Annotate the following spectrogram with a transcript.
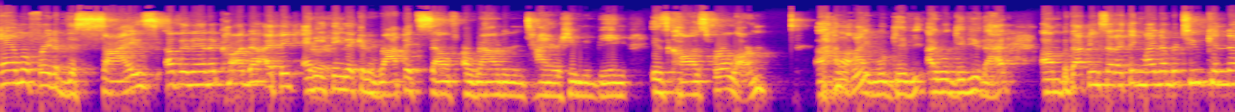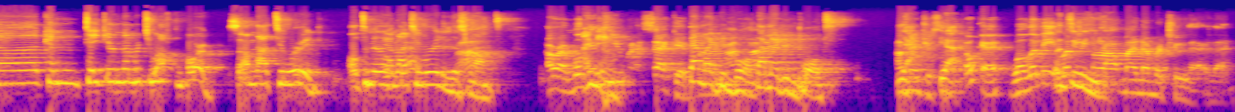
am afraid of the size of an anaconda. I think anything that can wrap itself around an entire human being is cause for alarm. Uh, I will give you. I will give you that. Um, but that being said, I think my number two can uh, can take your number two off the board. So I'm not too worried. Ultimately, I'm not too worried in this Wow. round. All right. We'll I mean, you in a second. That might be I'm- bold. I'm- That might be bold. I'm Yeah, interested. yeah. Okay. Well, let me Let's let see me throw out my number two there then.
